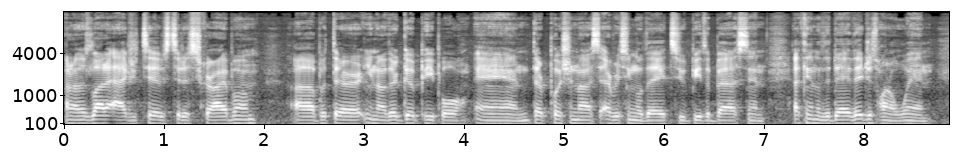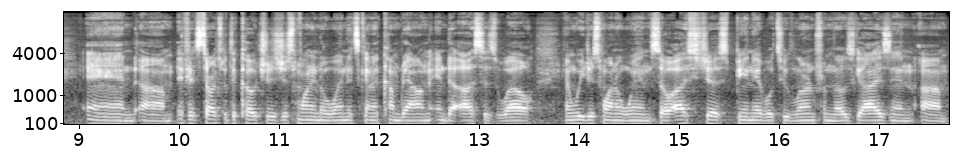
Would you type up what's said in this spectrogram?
I know there's a lot of adjectives to describe them. Uh, but they're you know they're good people and they're pushing us every single day to be the best and at the end of the day they just want to win and um, if it starts with the coaches just wanting to win it's going to come down into us as well and we just want to win so us just being able to learn from those guys and um,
